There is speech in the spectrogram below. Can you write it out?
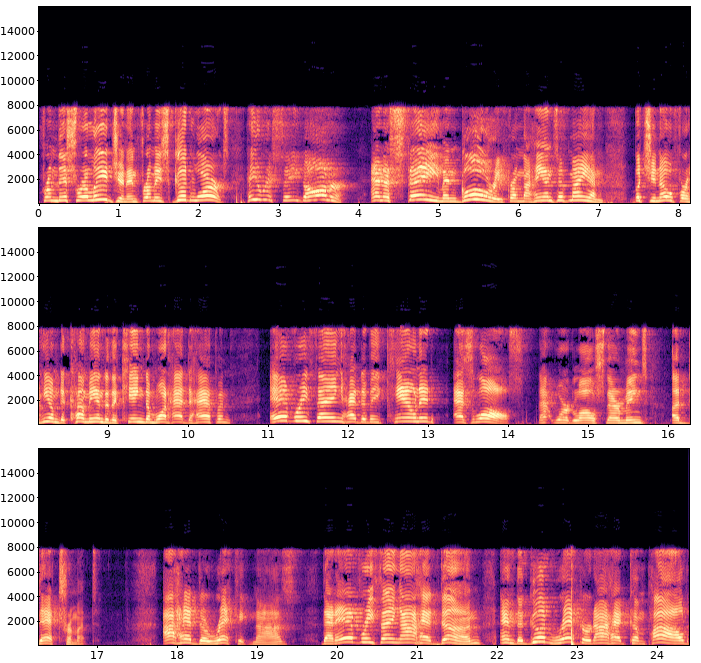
from this religion and from his good works. He received honor and esteem and glory from the hands of man. But you know, for him to come into the kingdom, what had to happen? Everything had to be counted as loss. That word loss there means a detriment. I had to recognize that everything I had done and the good record I had compiled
